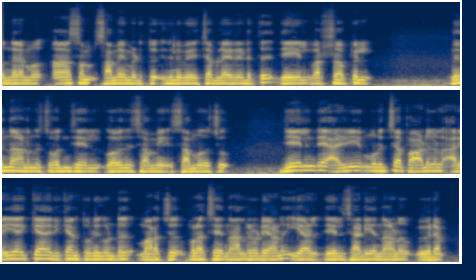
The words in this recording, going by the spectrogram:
ഒന്നര മാസം സമയമെടുത്തു. ഇതിനുപയോഗിച്ച ബ്ലേഡ് എടുത്ത് ജയിൽ വർക്ക്ഷോപ്പിൽ നിന്നാണെന്ന് ചോദ്യം ചെയ്യൽ ഗോവിന്ദസ്വാമി സമ്മതിച്ചു. ജയിലിന്റെ അഴി മുറിച്ച പാടുകൾ അറിയിക്കാതിരിക്കാൻ തുണി കൊണ്ട് മറച്ചു. പുലർച്ചെ നാലരയോടെയാണ് ഇയാൾ ജയിൽ ചാടിയെന്നാണ് വിവരം.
